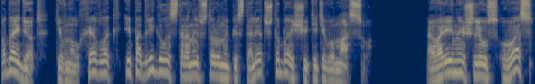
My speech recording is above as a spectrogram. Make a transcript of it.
«Подойдет», — кивнул Хевлок и подвигал из стороны в сторону пистолет, чтобы ощутить его массу. «Аварийный шлюз у вас?»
